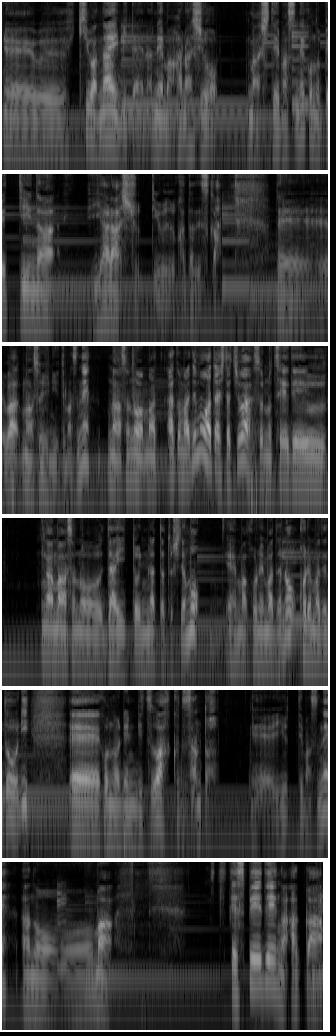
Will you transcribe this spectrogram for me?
えー、気はないみたいなね、まあ、話を、まあ、してますねこのベッティーナ・ヤラシュっていう方ですか。えー、は、まあ、そういうふうに言ってますね。まあそのまあ、あくまでも私たちはそのセーデウがまあその第一党になったとしても、え、まあこれまでのこれまで通り、えー、この連立は崩さんと、えー、言ってますね。あのー、まあ SPD が赤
